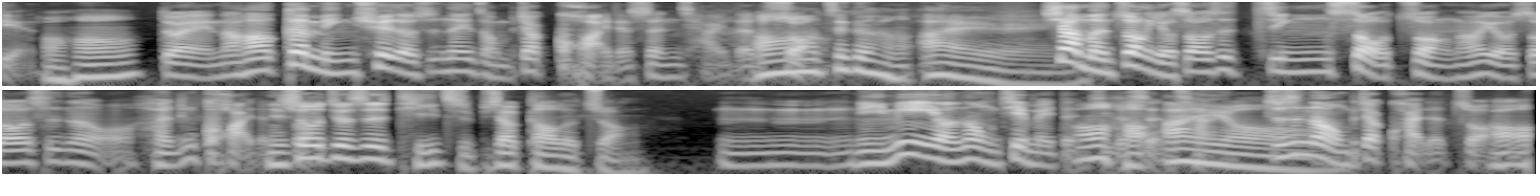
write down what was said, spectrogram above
点，哦吼，对，然后更明确的是那种比较快的身材的壮。哦，这个很爱欸、像我们壮有时候是精瘦壮，然后有时候是那种很快的。你说就是体脂比较高的壮，嗯，里面也有那种健美等级的身材，爱哦就是那种比较快的壮。哦哦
